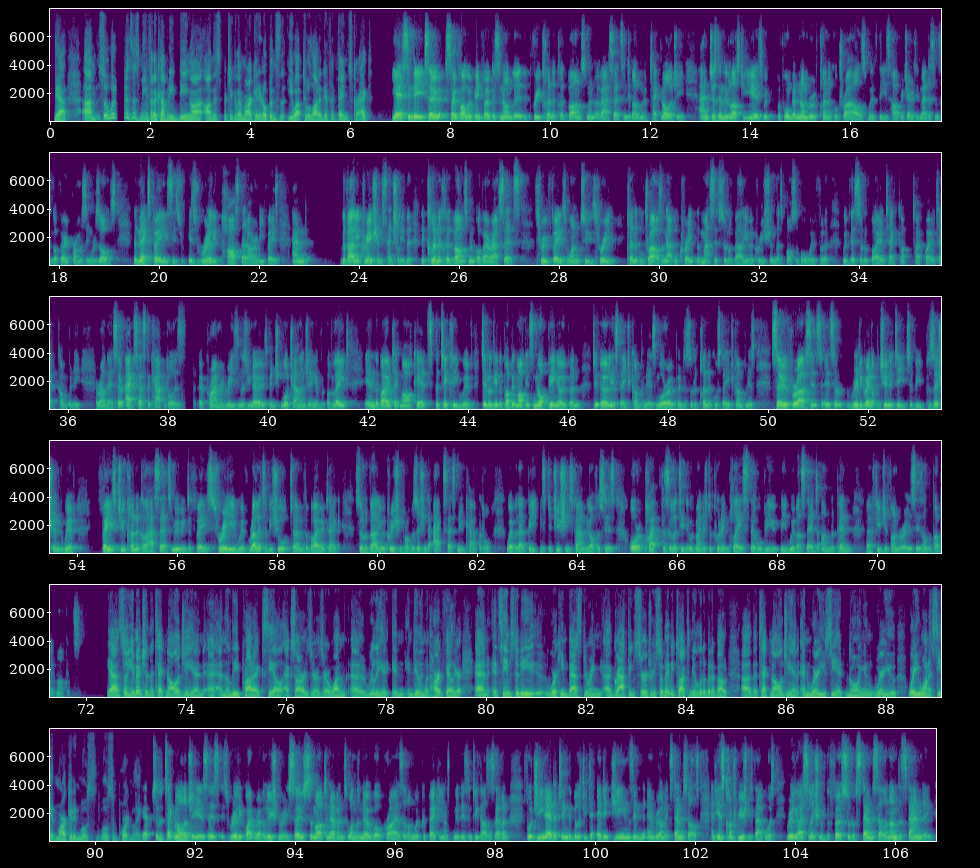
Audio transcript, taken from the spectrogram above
Yeah. Um, so what does this mean for the company being on on this particular market? It opens you up to a lot of different things, correct? Yes, indeed. So so far, we've been focusing on the the preclinical advancement of assets and development of technology. And just in the last few years, we've performed a number of clinical trials with these heart regenerative medicines and got very promising results. The next phase is is really past that R&D phase and the value creation, essentially, the, the clinical advancement of our assets through phase one, two, three clinical trials. And that will create the massive sort of value accretion that's possible with uh, with this sort of biotech-type biotech company around there. So access to capital is a primary reason. As you know, it's been more challenging of late in the biotech markets, particularly with typically the public markets not being open to earlier stage companies, more open to sort of clinical stage companies. So for us, it's it's a really great opportunity to be positioned with phase two clinical assets moving to phase three with relatively short-term for biotech sort of value accretion proposition to access new capital, whether that be institutions, family offices, or a PIPE facility that we've managed to put in place that will be be with us there to underpin uh, future fundraisers on the public markets. Yeah, so you mentioned the technology and and the lead product, CLXR001, uh, really in in dealing with heart failure. And it seems to be uh, working best during uh, grafting surgery. So maybe talk to me a little bit about the technology and and where you see it going and where you where you want to see it marketed most most importantly. Yeah, so the technology is is really quite revolutionary. So Sir Martin Evans won the Nobel Prize along with Capecchi and Smithies in 2007 for gene editing, the ability to edit genes in embryonic stem cells. And his contribution to that was really isolation of the first sort of stem cell and understanding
